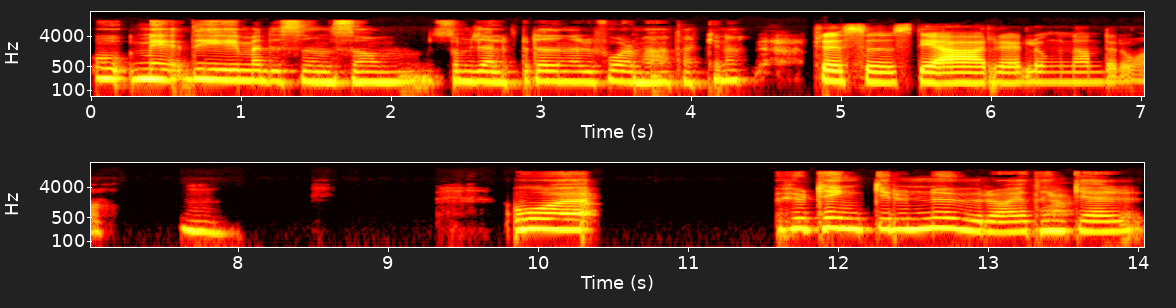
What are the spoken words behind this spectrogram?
Och med, det är medicin som, som hjälper dig när du får de här attackerna? Precis, det är lugnande då. Mm. Och hur tänker du nu då? Jag tänker,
